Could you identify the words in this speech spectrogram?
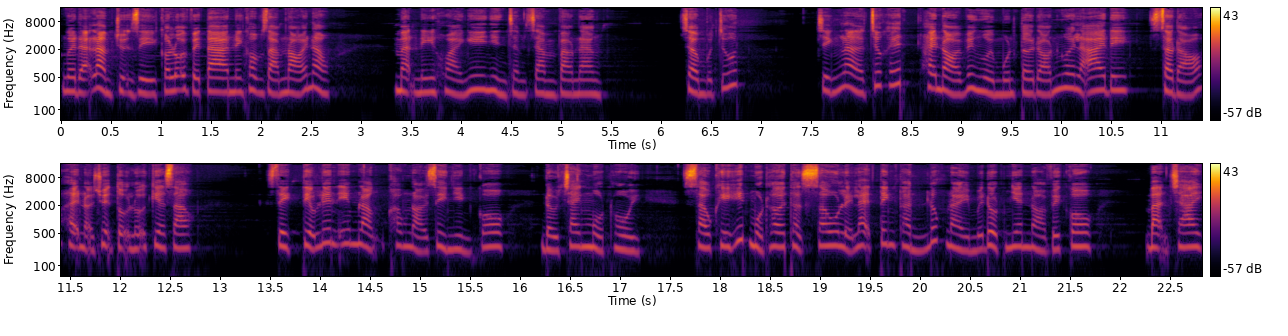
Người đã làm chuyện gì có lỗi với ta Nên không dám nói nào. Mạn Ni hoài nghi nhìn chằm chằm vào nàng. Chờ một chút. Chính là trước hết hãy nói với người muốn tới đón ngươi là ai đi, Sau đó hãy nói chuyện tội lỗi kia sao? Dịch tiểu liên im lặng, không nói gì nhìn cô đấu tranh một hồi. Sau khi hít một hơi thật sâu lấy lại tinh thần lúc này mới đột nhiên nói với cô. Bạn trai.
